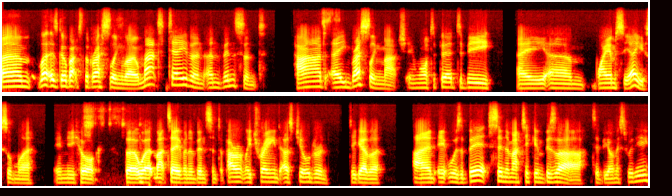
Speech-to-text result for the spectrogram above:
Um, let us go back to the wrestling though. Matt Taven and Vincent had a wrestling match in what appeared to be a um, YMCA somewhere in New York, so where Matt Taven and Vincent apparently trained as children together, and it was a bit cinematic and bizarre, to be honest with you.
